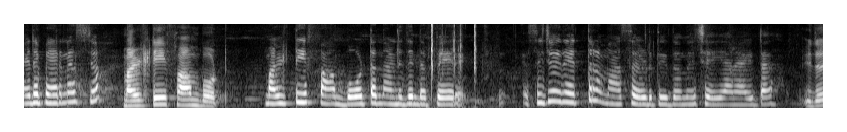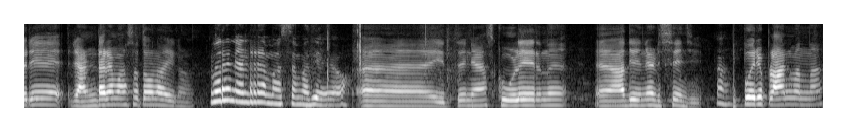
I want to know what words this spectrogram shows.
എന്റെ പേരെന്നാ Sijo? Multi farm bot. Multi farm bot എന്നാണ് ഇതിന്റെ പേര്. സിജോ ഇത് എത്ര മാസം എടുത്തു ഇതൊന്ന് ചെയ്യാനായിട്ട്? ഇതൊരു രണ്ടര മാസത്തോളമായി കാണും. വെറും രണ്ടര മാസം മതിയായോ? ഇത് ഞാൻ സ്കൂളിൽ ഇരുന്ന് ആദ്യം ഇതിനെ ഡിസൈൻ ചെയ്യും. ഇപ്പൊ ഒരു പ്ലാൻ വന്നാൽ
